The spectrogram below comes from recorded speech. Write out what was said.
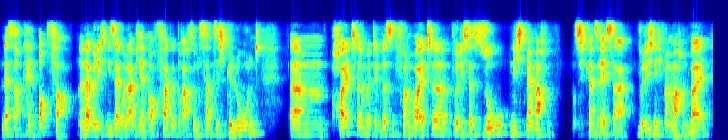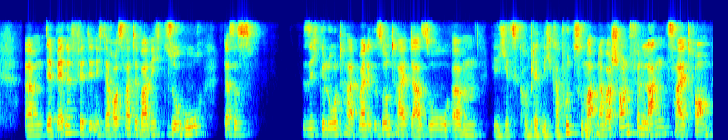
das ist auch kein Opfer. Ne? Da würde ich nie sagen, oder habe ich ein Opfer gebracht und es hat sich gelohnt. Ähm, heute, mit dem Wissen von heute, würde ich das so nicht mehr machen. Muss ich ganz ehrlich sagen. Würde ich nicht mehr machen, weil ähm, der Benefit, den ich daraus hatte, war nicht so hoch, dass es sich gelohnt hat, meine Gesundheit da so, ähm, jetzt komplett nicht kaputt zu machen, aber schon für einen langen Zeitraum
